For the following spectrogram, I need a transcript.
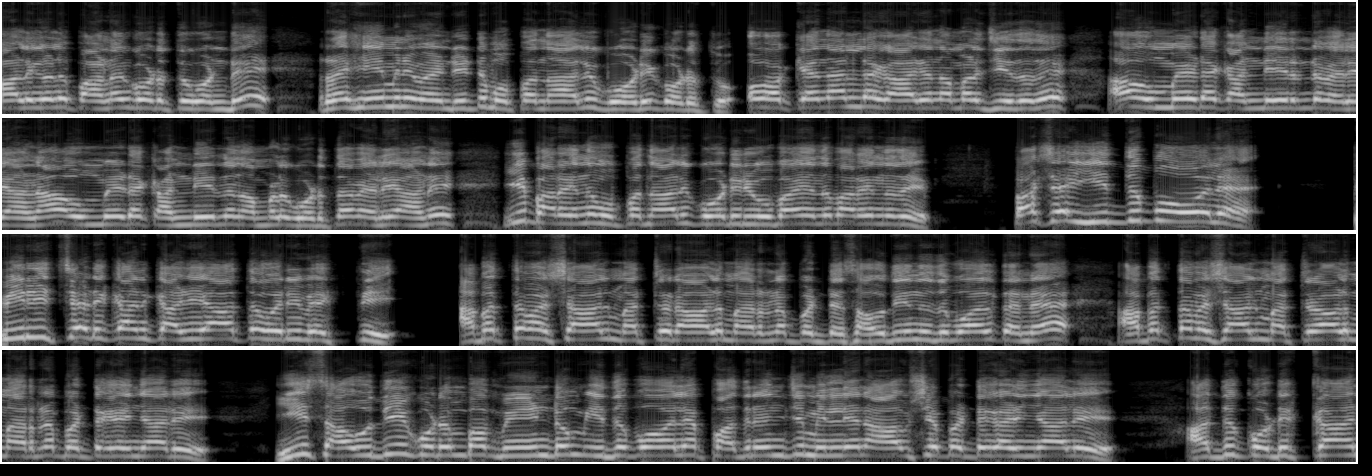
ആളുകൾ പണം കൊടുത്തുകൊണ്ട് റഹീമിന് വേണ്ടിയിട്ട് മുപ്പത്തിനാല് കോടി കൊടുത്തു. ഓക്കെ നല്ല കാര്യം നമ്മൾ ചെയ്തത്. ആ ഉമ്മയുടെ കണ്ണീരിന്റെ വിലയാണ്. ആ ഉമ്മയുടെ കണ്ണീരിന് നമ്മൾ കൊടുത്ത വിലയാണ് ഈ പറയുന്ന മുപ്പത്തിനാല് കോടി രൂപ എന്ന് പറയുന്നത്. പക്ഷെ ഇതുപോലെ പിരിച്ചെടുക്കാൻ കഴിയാത്ത ഒരു വ്യക്തി അബദ്ധവശാൽ മറ്റൊരാൾ മരണപ്പെട്ട് സൗദിയിൽ നിന്ന് ഇതുപോലെ തന്നെ അബദ്ധവശാൽ മറ്റൊരാൾ മരണപ്പെട്ട് കഴിഞ്ഞാൽ ഈ സൗദി കുടുംബം വീണ്ടും ഇതുപോലെ പതിനഞ്ച് മില്യൺ ആവശ്യപ്പെട്ട് കഴിഞ്ഞാൽ അത് കൊടുക്കാൻ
